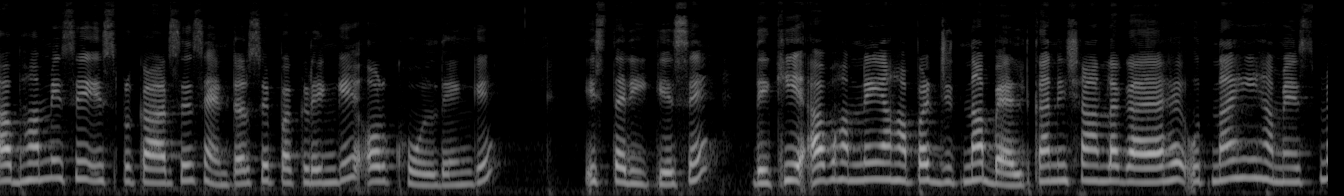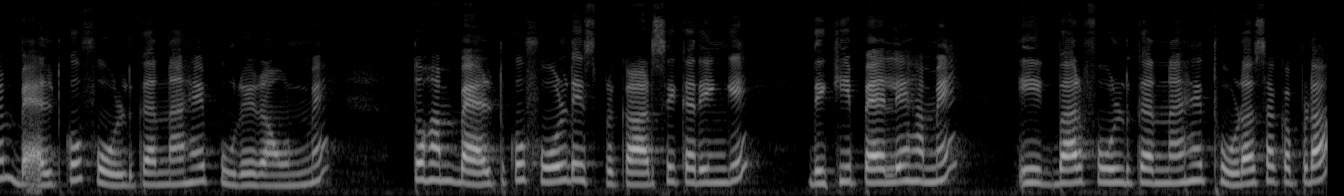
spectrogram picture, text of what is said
अब हम इसे इस प्रकार से सेंटर से पकड़ेंगे और खोल देंगे। इस तरीके से। देखिए, अब हमने यहाँ पर जितना बेल्ट का निशान लगाया है, उतना ही हमें इसमें बेल्ट को फोल्ड करना है पूरे राउंड में। तो हम बेल्ट को फोल्ड इस प्रकार से करेंगे। देखिए, पहले हमें एक बार फोल्ड करना है थोड़ा सा कपड़ा।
